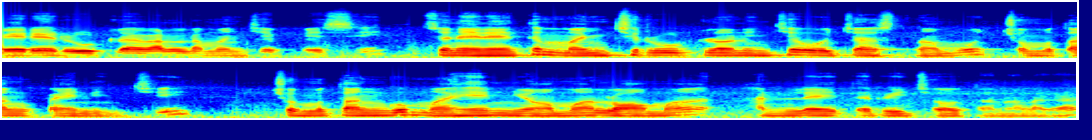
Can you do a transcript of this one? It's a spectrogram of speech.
వేరే రూట్లో వెళ్ళడం అని చెప్పేసి సో నేనైతే మంచి రూట్లో నుంచే వచ్చేస్తున్నాము చుమతంగ్ పై నుంచి చుమతంగు మహే న్యోమా లోమా అన్లే అయితే రీచ్ అవుతాను అలాగా.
